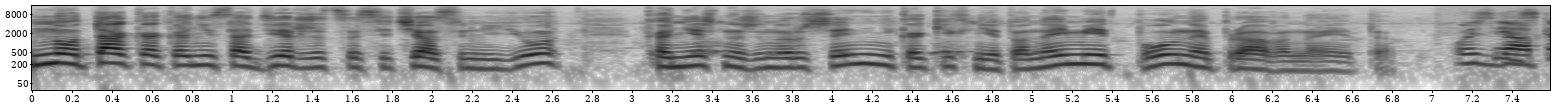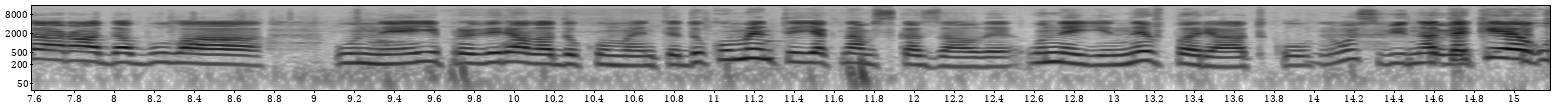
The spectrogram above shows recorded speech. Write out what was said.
Но так как они содержатся сейчас у нее, конечно же, нарушений никаких нет. Она имеет полное право на это. Ось да, Сільська рада була у неї, перевіряла документи. Документи, як нам сказали, у неї не в порядку. Ну, ось відповідь, На таке підтвердження,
